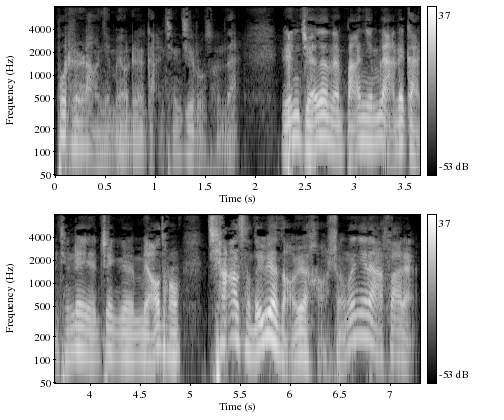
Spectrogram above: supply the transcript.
不知道你们有这个感情基础存在，人觉得呢，把你们俩这感情这这个苗头掐死的越早越好，省得你俩发展。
